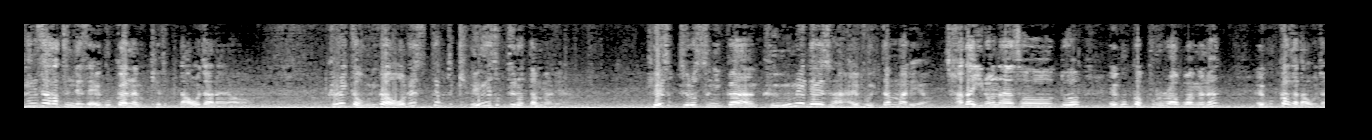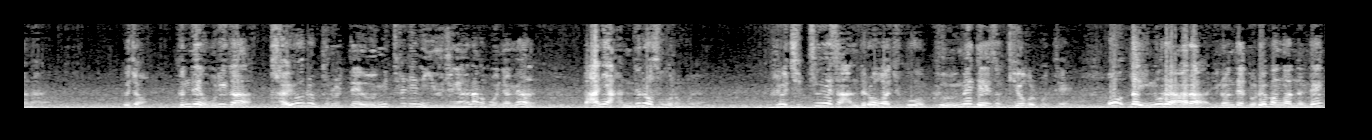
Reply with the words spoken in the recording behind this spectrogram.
행사 같은 데서 애국가는 계속 나오잖아요. 그러니까 우리가 어렸을 때부터 계속 들었단 말이야. 계속 들었으니까 그 음에 대해서는 알고 있단 말이에요. 자다 일어나서 또 애국가 부르라고 하면은 애국가가 나오잖아요. 그죠? 근데 우리가 가요를 부를 때 음이 틀리는 이유 중에 하나가 뭐냐면 많이 안 들어서 그런 거예요. 그리고 집중해서 안 들어가지고 그 음에 대해서 기억을 못해. 어, 나 이 노래 알아. 이런데 노래방 갔는데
